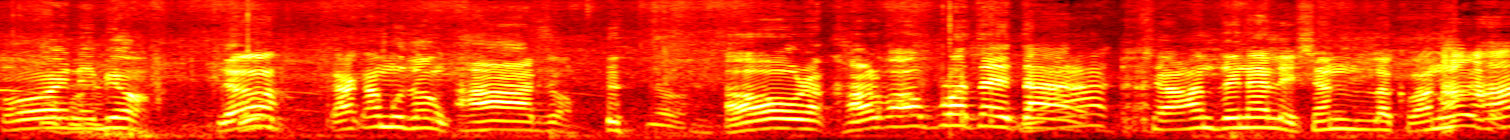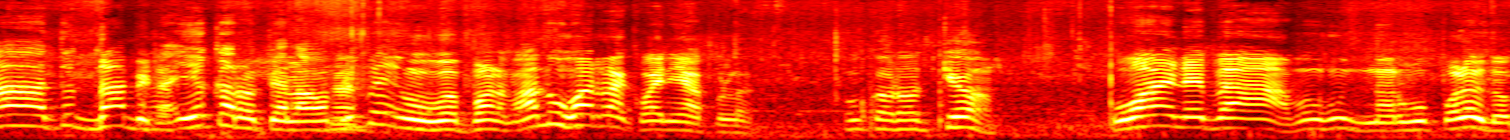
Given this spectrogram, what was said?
કોઈ નહીં બેહો. લ્યો કાકા હું જાઉં. હા જો. રખડવા ઉપડો થાય તાર. શાળામાં જઈને લેસન લખવાનું હા તો ના બેટા એ કરો પેલા ભણવાનું વાર રાખવાની આપણે. શું કરો છો કયો? કોઈ નહીં બા હું નરવું પડ્યો તો.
